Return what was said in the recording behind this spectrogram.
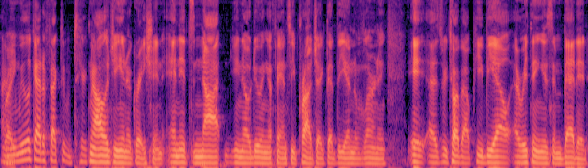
I Right. mean, we look at effective technology integration, and it's not, you know, doing a fancy project at the end of learning. It, as we talk about PBL, everything is embedded.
